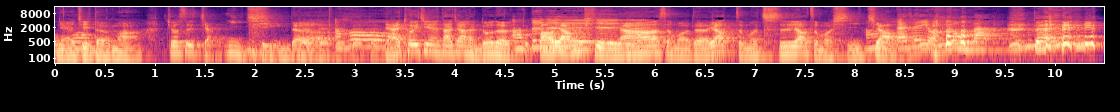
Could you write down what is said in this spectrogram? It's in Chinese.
你还记得吗？就是讲疫情的，对对对对，你还推荐了大家很多的保养品啊什么的，要怎么吃，要怎么洗脚，大家有用吗？对，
